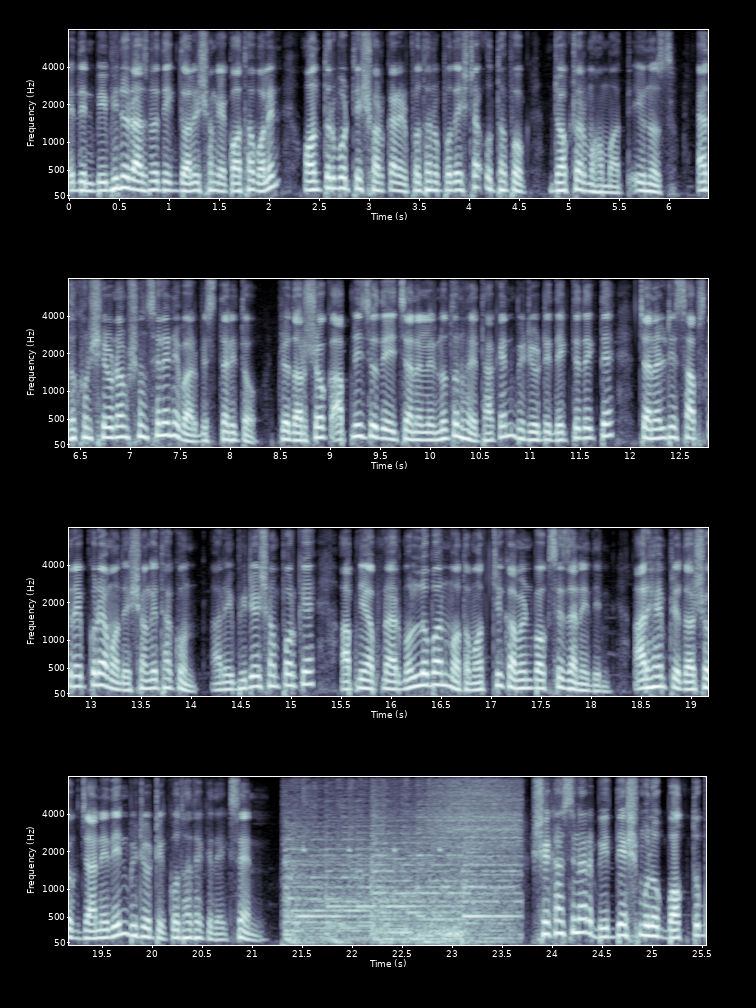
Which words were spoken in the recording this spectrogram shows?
এদিন বিভিন্ন রাজনৈতিক দলের সঙ্গে কথা বলেন অন্তর্বর্তী সরকারের প্রধান উপদেষ্টা অধ্যাপক ড মোহাম্মদ ইউনুস। এতক্ষণ শিরোনাম শুনছিলেন এবার বিস্তারিত। প্রিয় দর্শক, আপনি যদি এই চ্যানেলে নতুন হয়ে থাকেন, ভিডিওটি দেখতে দেখতে চ্যানেলটি সাবস্ক্রাইব করে আমাদের সঙ্গে থাকুন। আর এই ভিডিও সম্পর্কে আপনি আপনার মূল্যবান মতামতটি কমেন্ট বক্সে জানিয়ে দিন। আর হ্যাঁ প্রিয় দর্শক, জানিয়ে দিন ভিডিওটি কোথা থেকে দেখছেন। শেখ হাসিনার বিদ্বেষমূলক বক্তব্য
